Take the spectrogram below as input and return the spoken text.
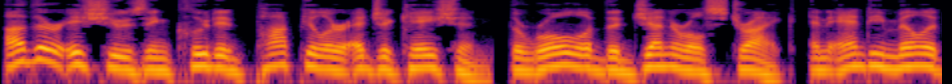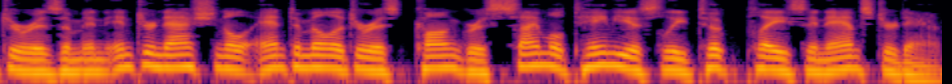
Other issues included popular education, the role of the general strike, and anti-militarism An international antimilitarist congress simultaneously took place in Amsterdam.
